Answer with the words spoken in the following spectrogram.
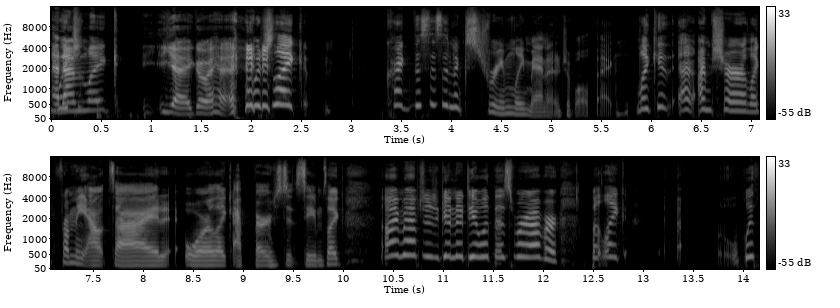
And Which- I'm like, "Yeah, go ahead." Which, like, Craig, this is an extremely manageable thing. Like, it, I'm sure, like, from the outside or, like, at first, it seems like I'm after gonna deal with this forever. But, like, uh, with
